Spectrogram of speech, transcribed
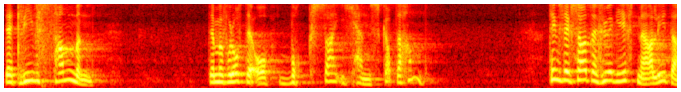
Det er et liv sammen der vi får lov til å vokse i kjennskap til Han. Tenk hvis jeg sa til hun jeg er gift med, Alita,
